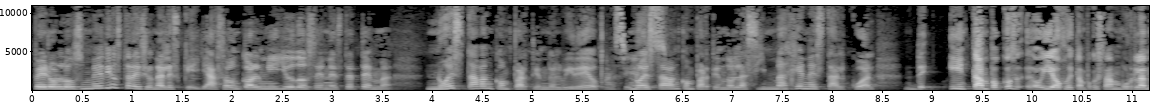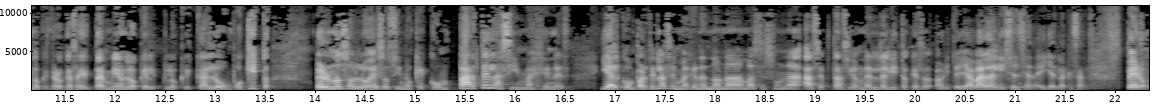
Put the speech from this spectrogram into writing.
pero los medios tradicionales, que ya son colmilludos en este tema, no estaban compartiendo el video, Así no es. estaban compartiendo las imágenes tal cual, de, y tampoco, y ojo, y tampoco estaban burlando, que creo que es ahí también lo que, lo que caló un poquito. Pero no solo eso, sino que comparte las imágenes, y al compartir las imágenes no nada más es una aceptación del delito, que eso ahorita ya va la licenciada, ella es la que sabe. Pero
